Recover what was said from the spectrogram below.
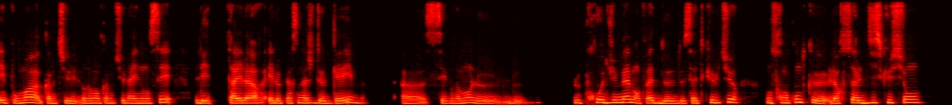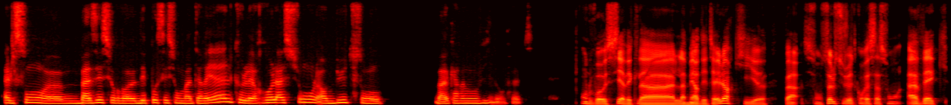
Et pour moi, comme tu vraiment comme tu l'as énoncé, les Tyler et le personnage de Gabe, c'est vraiment le, le produit même en fait de, cette culture. On se rend compte que leurs seules discussions, elles sont basées sur des possessions matérielles, que leurs relations, leurs buts sont bah, carrément vides en fait. On le voit aussi avec la, mère des Tyler qui, bah, son seul sujet de conversation avec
